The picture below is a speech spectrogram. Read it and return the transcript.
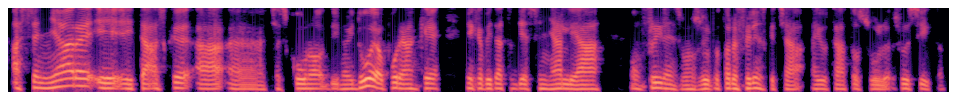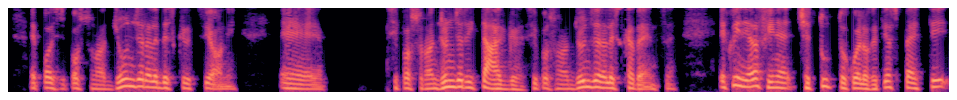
assegnare i, i task a uh, ciascuno di noi due, oppure anche mi è capitato di assegnarli a un freelance, uno sviluppatore freelance che ci ha aiutato sul, sul sito. E poi si possono aggiungere le descrizioni. E si possono aggiungere i tag, si possono aggiungere le scadenze e quindi alla fine c'è tutto quello che ti aspetti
